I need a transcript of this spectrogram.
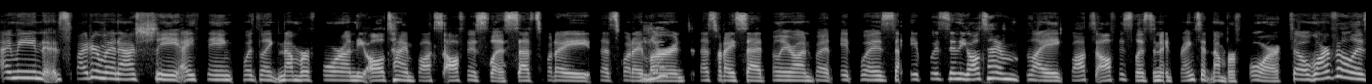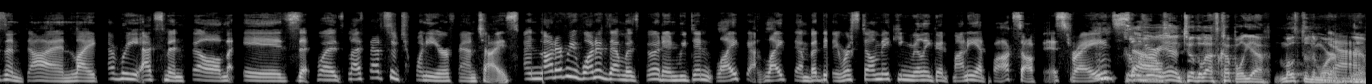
I mean, Spider Man actually, I think, was like number four on the all time box office list. That's what I, that's what I Mhm. learned. That's what I said earlier on. But it was, it was in the all time like box office list, and it ranks at number four. So Marvel isn't done. Like every X Men film is was like that's a twenty year franchise, and not every one of them was good, and we didn't like like them, but they were still making really good money at box office, right? Till the very end, till the last couple, yeah, most of them were. yeah, yeah.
